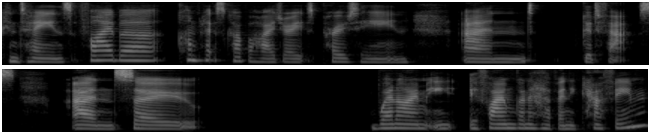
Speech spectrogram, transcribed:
contains fiber complex carbohydrates protein and good fats. And so when i'm eat, if i'm going to have any caffeine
